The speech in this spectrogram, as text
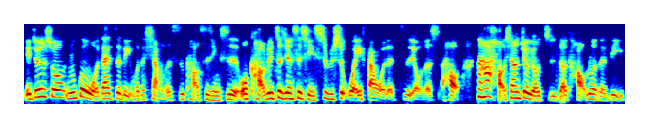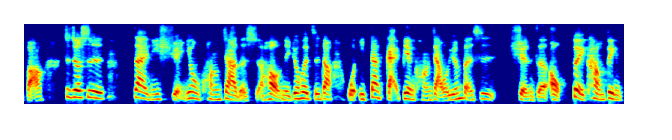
也就是说，如果我在这里，我的想的思考事情是我考虑这件事情是不是违反我的自由的时候，那它好像就有值得讨论的地方。这就是在你选用框架的时候，你就会知道，我一旦改变框架，我原本是选择哦对抗病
